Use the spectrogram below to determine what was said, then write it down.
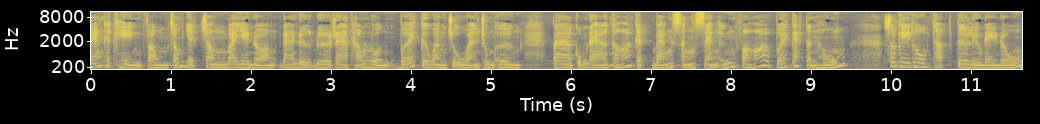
án thực hiện phòng chống dịch trong ba giai đoạn đã được đưa ra thảo luận với cơ quan chủ quản trung ương và cũng đã có kịch bản sẵn sàng ứng phó với các tình huống. Sau khi thu thập tư liệu đầy đủ,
